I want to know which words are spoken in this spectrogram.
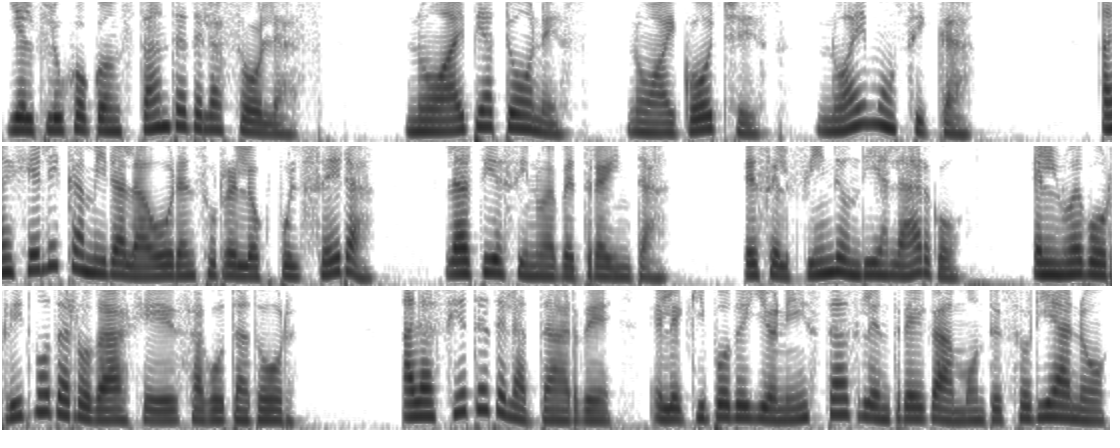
y el flujo constante de las olas. No hay peatones, no hay coches, no hay música. Angélica mira la hora en su reloj pulsera, las 19.30. Es el fin de un día largo. El nuevo ritmo de rodaje es agotador. A las 7 de la tarde, el equipo de guionistas le entrega a Montesoriano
